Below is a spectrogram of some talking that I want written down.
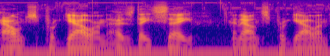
ounce per gallon, as they say, an ounce per gallon,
